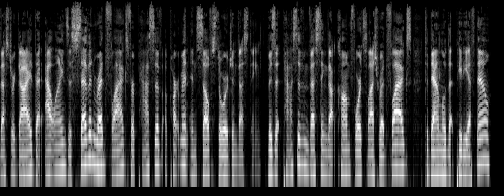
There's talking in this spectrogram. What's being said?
investor guide that outlines the seven red flags for passive apartment and self storage investing. Visit passiveinvesting.com forward slash red flags to download that PDF now.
